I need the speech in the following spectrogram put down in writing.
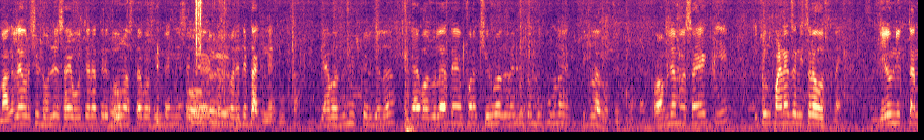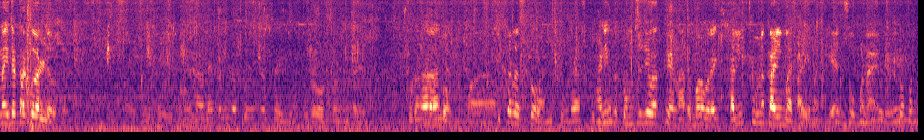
मागल्या वर्षी ढोले साहेब होते रात्री दोन वाजतापासून त्यांनी सगळे पर्यंत टाकले. त्या बाजूने फेल गेलं त्या बाजूला ते परत शिरवाकरांचे तंबू पूर्ण चिखलात होते. प्रॉब्लेम असा आहे की इथून पाण्याचा निचरा होत नाही. जेव निघताना इथे ट्रक काढले होते. चिखल असतो. आणि तुमचं जे वाक्य आहे ना ते बरोबर आहे की खाली पूर्ण काळी माती आहे. नक्की आहे चोपण आहे ते.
